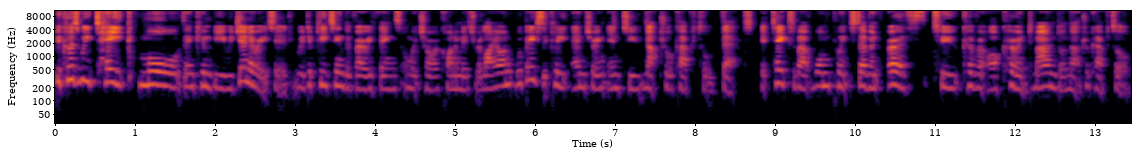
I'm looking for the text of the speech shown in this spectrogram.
because we take more than can be regenerated, we're depleting the very things on which our economies rely on. We're basically entering into natural capital debt. It takes about 1.7 Earth to cover our current demand on natural capital.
